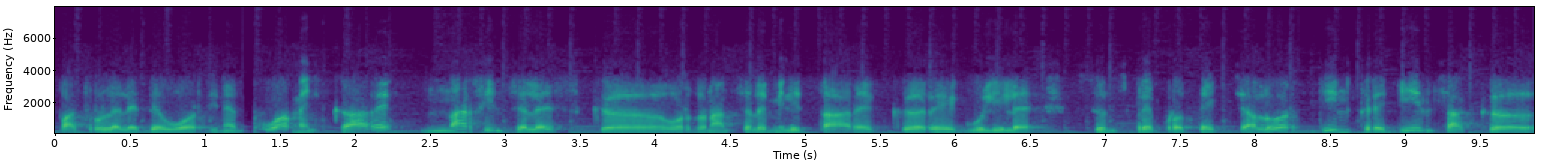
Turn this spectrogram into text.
patrulele de ordine, oameni care n-ar fi înțeles că ordonanțele militare, că regulile sunt spre protecția lor, din credința că,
